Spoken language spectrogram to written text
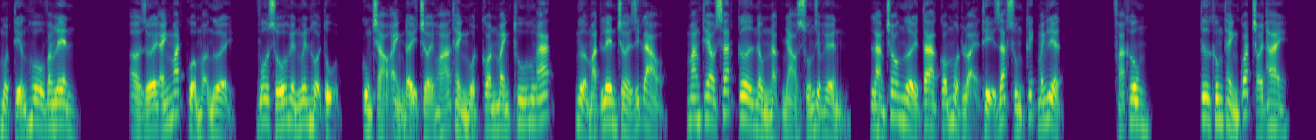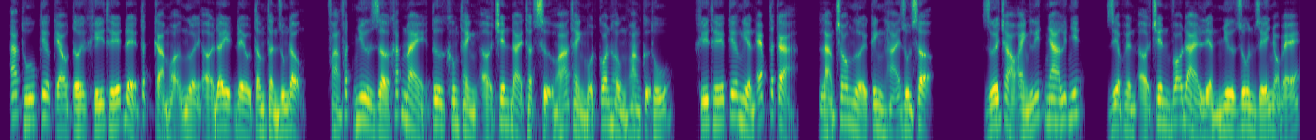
một tiếng hô vang lên. Ở dưới ánh mắt của mọi người, vô số huyền nguyên hội tụ, cùng trào ảnh đầy trời hóa thành một con manh thu hung ác, ngửa mặt lên trời dích đạo mang theo sát cơ nồng nặc nhào xuống diệp huyền, làm cho người ta có một loại thị giác súng kích mãnh liệt. Phá không. Tư không thành quát trói thai ác thú kia kéo tới khí thế để tất cả mọi người ở đây đều tâm thần rung động, phảng phất như giờ khắc này tư không thành ở trên đài thật sự hóa thành một con hồng hoang cự thú, khí thế kia nghiền ép tất cả, làm cho người kinh hãi run sợ. Dưới trào ảnh lít nha lít nhít, diệp huyền ở trên võ đài liền như run dế nhỏ bé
